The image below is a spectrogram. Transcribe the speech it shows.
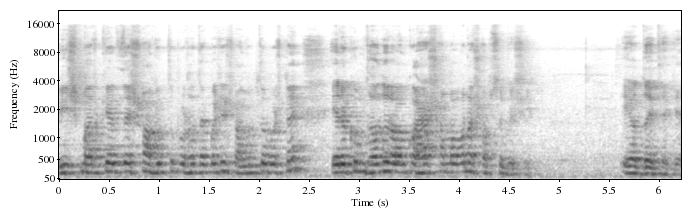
বিশ মার্কের যে সংক্ষিপ্ত প্রশ্ন থাকবে, সেই সংক্ষিপ্ত প্রশ্নে এরকম ধরনের অঙ্ক আসার সম্ভাবনা সবচেয়ে বেশি এই অধ্যায় থেকে।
